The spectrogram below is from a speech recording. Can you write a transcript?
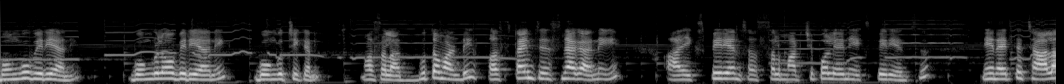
బొంగు బిర్యానీ బొంగులో బిర్యానీ బొంగు చికెన్. అసలు అద్భుతం అండి. ఫస్ట్ టైం చేసినా కానీ ఆ ఎక్స్పీరియన్స్ అస్సలు మర్చిపోలేని ఎక్స్పీరియన్స్. నేనైతే చాలా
